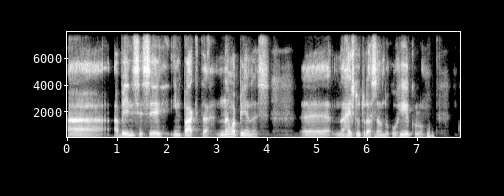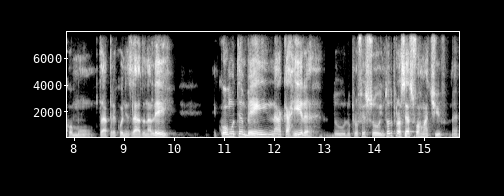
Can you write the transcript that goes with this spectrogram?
a, a BNCC impacta não apenas é, na reestruturação do currículo, como está preconizado na lei, como também na carreira do, do professor, em todo o processo formativo. Né?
